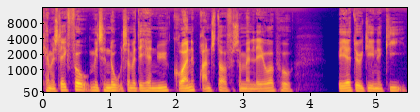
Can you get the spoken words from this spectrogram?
kan man slet ikke få metanol, som er det her nye grønne brændstof, som man laver på bæredygtig energi,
